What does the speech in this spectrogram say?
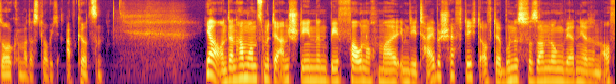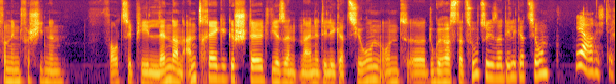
So können wir das, glaube ich, abkürzen. Ja, und dann haben wir uns mit der anstehenden BV noch mal im Detail beschäftigt. Auf der Bundesversammlung werden ja dann auch von den verschiedenen VCP-Ländern Anträge gestellt. Wir senden eine Delegation und, äh, du gehörst dazu, zu dieser Delegation. Ja, richtig.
